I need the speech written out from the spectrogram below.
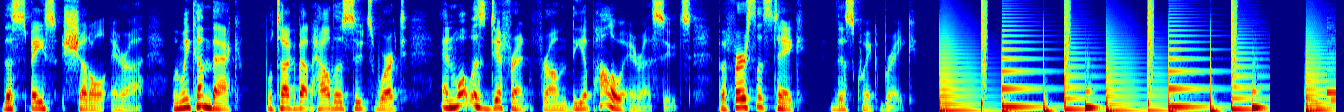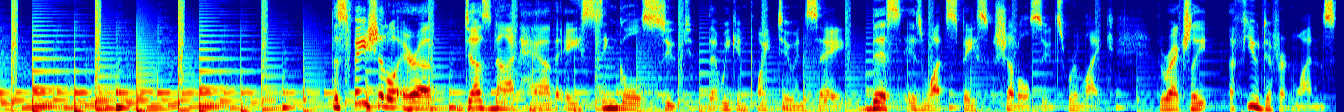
the space shuttle era. When we come back, we'll talk about how those suits worked and what was different from the Apollo era suits. But first, let's take this quick break. The space shuttle era does not have a single suit that we can point to and say, this is what space shuttle suits were like. There were actually a few different ones.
